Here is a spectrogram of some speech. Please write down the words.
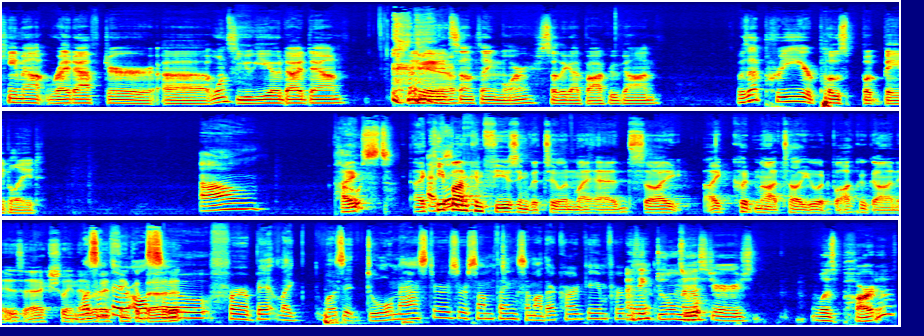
Came out right after uh once Yu-Gi-Oh died down. They Yeah. needed something more, so they got Bakugan. Was that pre or post But Beyblade? um post I I keep think- on confusing the two in my head, so I I could not tell you what Bakugan is actually now wasn't that I there think about it. also for a bit like was it duel masters or something some other card game for a bit I think Duel Duel- Masters was part of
